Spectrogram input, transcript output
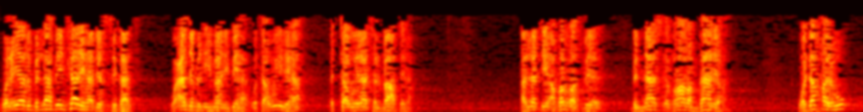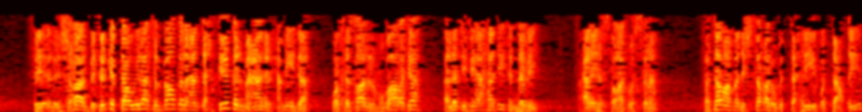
والعياذ بالله بإنكار هذه الصفات وعدم الإيمان بها وتأويلها التأويلات الباطلة التي أضرت بالناس إضرارا بالغا ودخلوا في الانشغال بتلك التأويلات الباطلة عن تحقيق المعاني الحميدة والخصال المباركة التي في أحاديث النبي عليه الصلاة والسلام. فترى من اشتغلوا بالتحريف والتعطيل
